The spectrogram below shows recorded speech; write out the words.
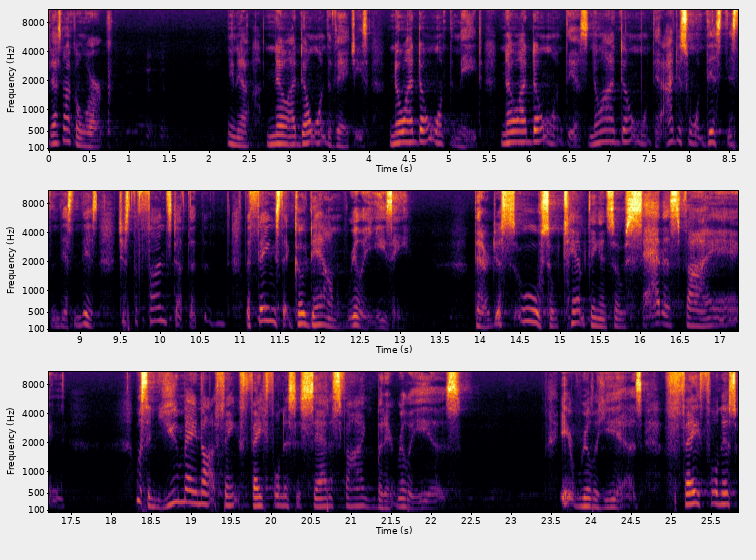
That's not going to work. You know, no, I don't want the veggies. No, I don't want the meat. No, I don't want this. No, I don't want that. I just want this, this, and this, and this. Just the fun stuff, the, the things that go down really easy, that are just, ooh, so tempting and so satisfying. Listen, you may not think faithfulness is satisfying, but it really is. It really is. Faithfulness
